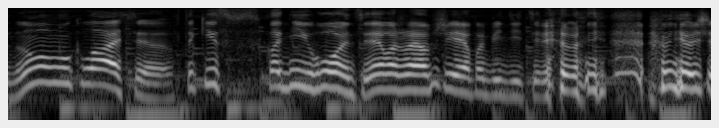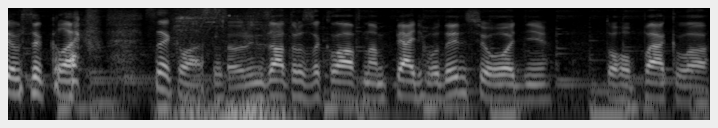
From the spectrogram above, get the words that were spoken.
в новому класі, в такій складній гонці. Я вважаю, взагалі я побідитель. Мені, мені взагалі все кайф, все класно. Організатор заклав нам 5 годин сьогодні того пекла.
